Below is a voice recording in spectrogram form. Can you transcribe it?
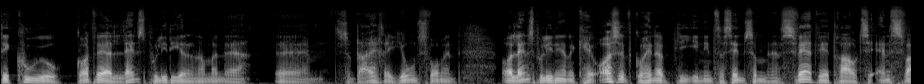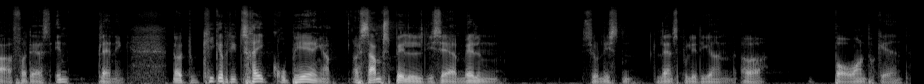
det kunne jo godt være landspolitikerne, når man er øh, som dig, regionsformand. Og landspolitikerne kan jo også gå hen og blive en interessant, som er svært ved at drage til ansvar for deres indblanding. Når du kigger på de tre grupperinger, og samspillet især mellem journalisten, landspolitikeren og borgeren på gaden,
